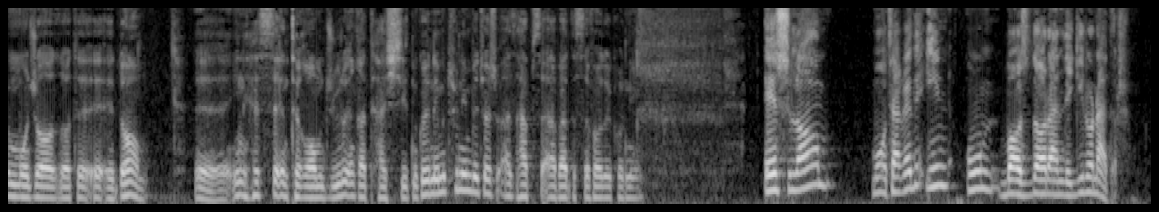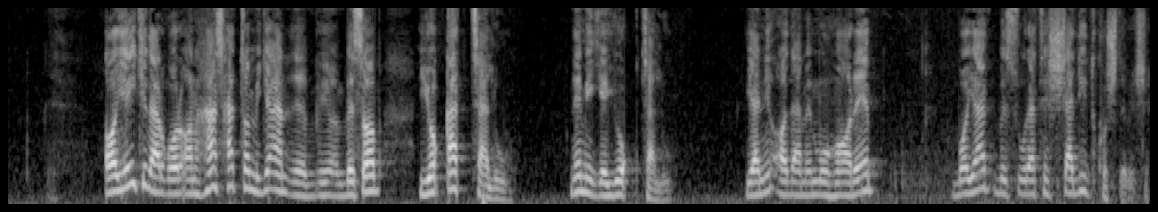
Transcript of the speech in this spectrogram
مجازات اعدام این حس انتقام جویی رو اینقدر تشدید می‌کنه نمی‌تونیم به جاش از حبس ابد استفاده کنیم. اسلام معتقد این اون بازدارندگی رو نداره. آیه‌ای که در قرآن هست حتی میگه به حساب یقتلو نمیگه یقتلو. یعنی آدم محارب باید به صورت شدید کشته بشه.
